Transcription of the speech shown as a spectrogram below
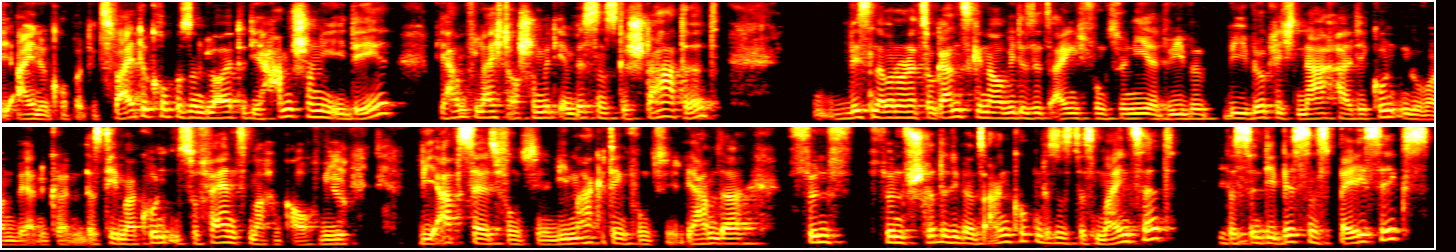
die eine Gruppe. Die zweite Gruppe sind Leute, die haben schon eine Idee, die haben vielleicht auch schon mit ihrem Business gestartet, wissen aber noch nicht so ganz genau, wie das jetzt eigentlich funktioniert, wie, wie wirklich nachhaltig Kunden gewonnen werden können. Das Thema Kunden zu Fans machen auch, wie, ja. wie Upsells funktionieren, wie Marketing funktioniert. Wir haben da fünf, fünf Schritte, die wir uns angucken. Das ist das Mindset, das mhm. sind die Business Basics,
